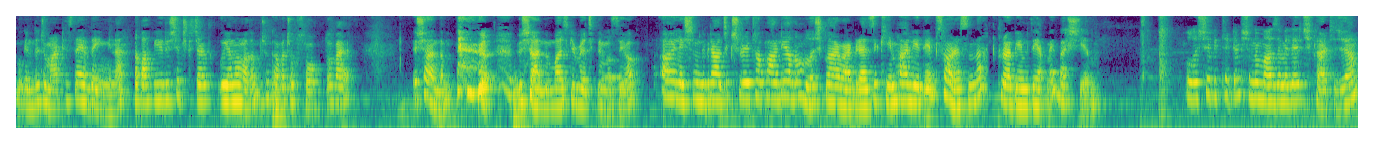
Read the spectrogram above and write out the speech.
Bugün de cumartesi evdeyim yine. Sabah bir yürüyüşe çıkacaktık. Uyanamadım çünkü hava çok soğuktu ve üşendim. üşendim. Başka bir açıklaması yok. Öyle şimdi birazcık şurayı toparlayalım. Bulaşıklar var biraz yıkayayım halledeyim. Sonrasında kurabiyemizi yapmaya başlayalım. Bulaşığı bitirdim. Şimdi malzemeleri çıkartacağım.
